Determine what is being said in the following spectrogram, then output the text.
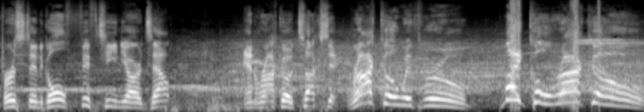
First and goal, 15 yards out. And Rocco tucks it. Rocco with room. Michael Rocco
